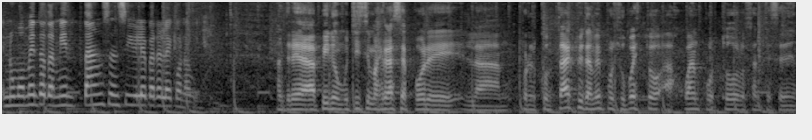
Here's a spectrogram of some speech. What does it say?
en un momento también tan sensible para la economía. Andrea Pino, muchísimas gracias por, eh, por el contacto y también, por supuesto, a Juan por todos los antecedentes.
